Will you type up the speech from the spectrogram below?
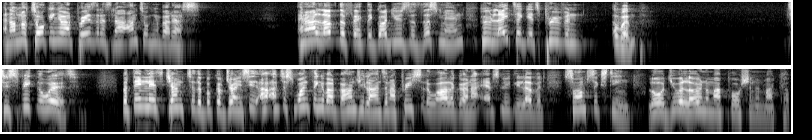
And I'm not talking about presidents now, I'm talking about us. And I love the fact that God uses this man who later gets proven a wimp to speak the words. But then let's jump to the book of John. You see, I, I, just one thing about boundary lines, and I preached it a while ago, and I absolutely love it. Psalm 16 Lord, you alone are my portion and my cup.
